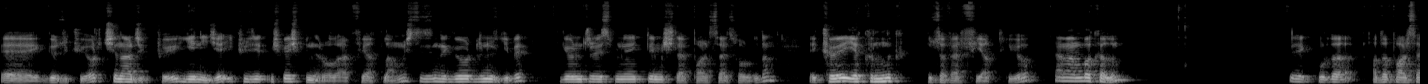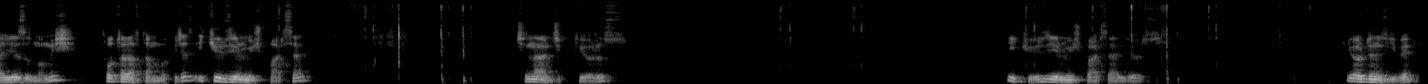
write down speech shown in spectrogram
e, gözüküyor. Çınarcık köyü Yenice 275 bin lira olarak fiyatlanmış. Sizin de gördüğünüz gibi görüntü resmini eklemişler parsel sorgudan. E, köye yakınlık bu sefer fiyatlıyor. Hemen bakalım. Direkt burada ada parsel yazılmamış. Fotoğraftan bakacağız. 223 parsel. Çınarcık diyoruz. 223 parsel diyoruz. Gördüğünüz gibi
